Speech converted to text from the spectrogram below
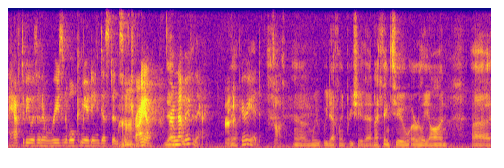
I have to be within a reasonable commuting distance of Triumph, Yeah. or I'm not moving there. Right. Yeah. Period. It's awesome. and we, we definitely appreciate that. And I think too early on, uh,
